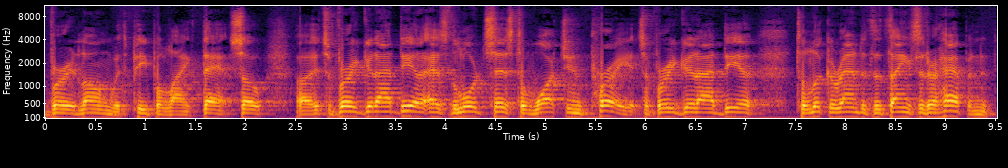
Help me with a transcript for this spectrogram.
very long with people like that. So uh, it's a very good idea, as the Lord says, to watch and pray. It's a very good idea to look around at the things that are happening.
